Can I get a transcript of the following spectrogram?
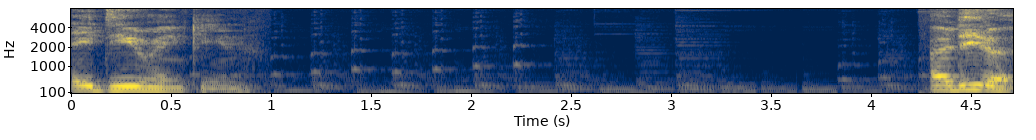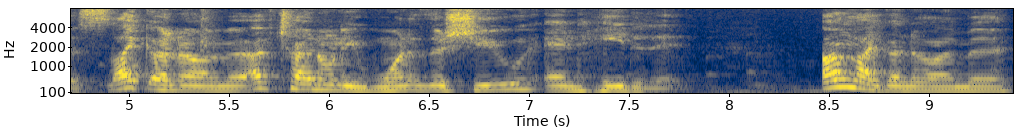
a D ranking. Adidas. Like Under Armour, I've tried only one of the shoe and hated it. Unlike Under Armour,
